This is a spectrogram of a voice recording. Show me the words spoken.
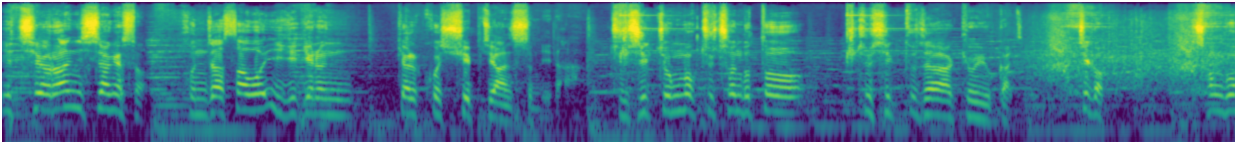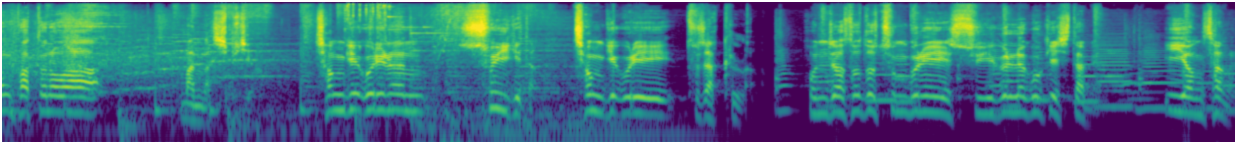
이 치열한 시장에서 혼자 싸워 이기기는 결코 쉽지 않습니다. 주식 종목 추천부터 주식 투자 교육까지 직업 성공 파트너와 만나십시오. 청개구리는 수익이다. 청개구리 투자 클럽. 혼자서도 충분히 수익을 내고 계시다면 이 영상을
